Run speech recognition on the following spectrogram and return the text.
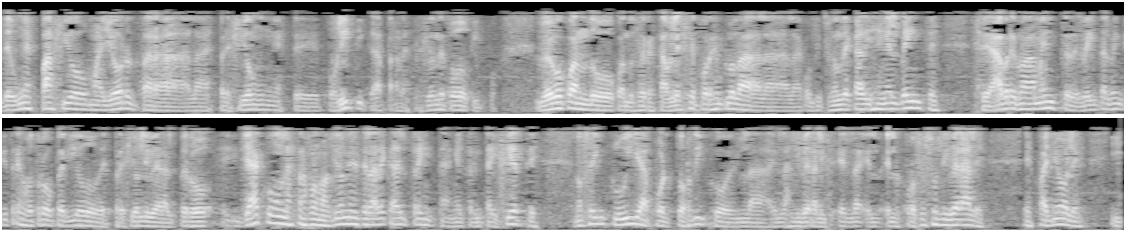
de un espacio mayor para la expresión este, política, para la expresión de todo tipo. Luego, cuando, cuando se restablece, por ejemplo, la, la, Constitución de Cádiz en el 20, se abre nuevamente del 20 al 23 otro periodo de expresión liberal. Pero ya con las transformaciones de la década del 30, en el 37, no se incluía Puerto Rico en, la, en, las en los procesos liberales españoles y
